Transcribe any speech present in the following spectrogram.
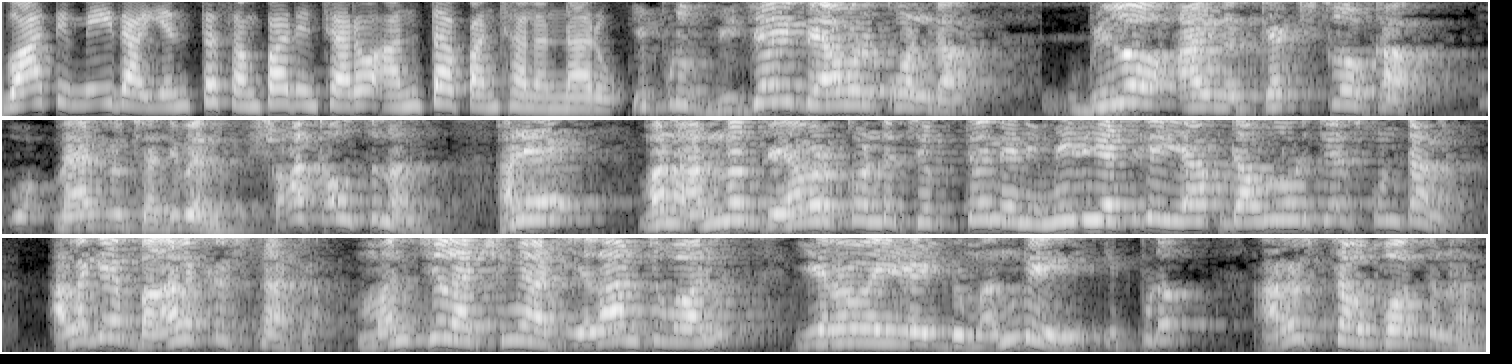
వాటి మీద ఎంత సంపాదించారో అంతా పంచాలన్నారు. ఇప్పుడు విజయ్ దేవరకొండ బిలో ఆయన టెక్స్ట్లో ఒక మ్యాటర్ చదివాను. షాక్ అవుతున్నాను. అరే మన అన్న దేవరకొండ చెప్తే నేను ఇమీడియట్గా ఈ యాప్ డౌన్లోడ్ చేసుకుంటాను. అలాగే బాలకృష్ణ అట మంచు లక్ష్మి అట ఇలాంటి వారు ఇరవై ఐదు మంది ఇప్పుడు అరెస్ట్ అవబోతున్నారు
